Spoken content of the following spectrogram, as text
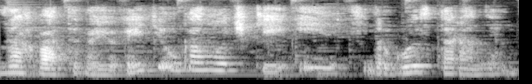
Захватываю эти уголочки и с другой стороны.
